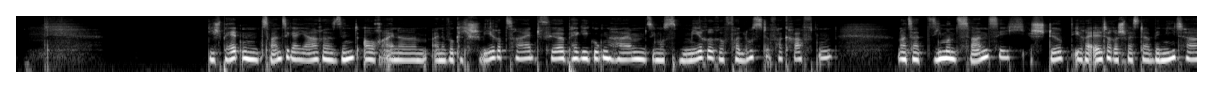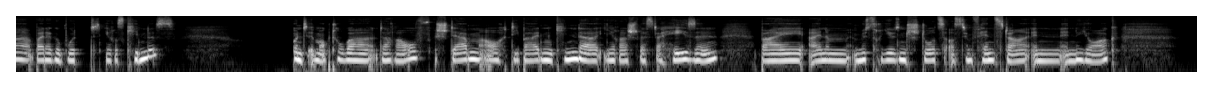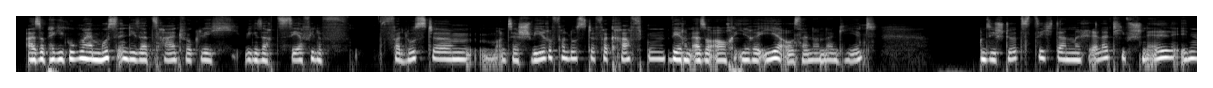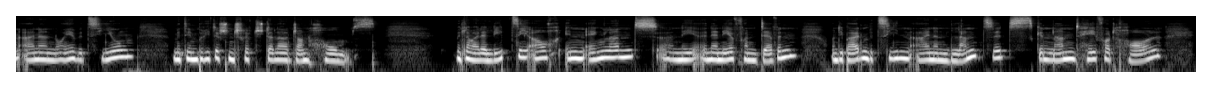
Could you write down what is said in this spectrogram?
Die späten 20er Jahre sind auch eine, eine wirklich schwere Zeit für Peggy Guggenheim. Sie muss mehrere Verluste verkraften. 1927 stirbt ihre ältere Schwester Benita bei der Geburt ihres Kindes. Und im Oktober darauf sterben auch die beiden Kinder ihrer Schwester Hazel bei einem mysteriösen Sturz aus dem Fenster in, in New York. Also Peggy Guggenheim muss in dieser Zeit wirklich, wie gesagt, sehr viele Verluste und sehr schwere Verluste verkraften, während also auch ihre Ehe auseinandergeht. Und sie stürzt sich dann relativ schnell in eine neue Beziehung mit dem britischen Schriftsteller John Holmes. Mittlerweile lebt sie auch in England, äh, in der Nähe von Devon, und die beiden beziehen einen Landsitz genannt Hayford Hall,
